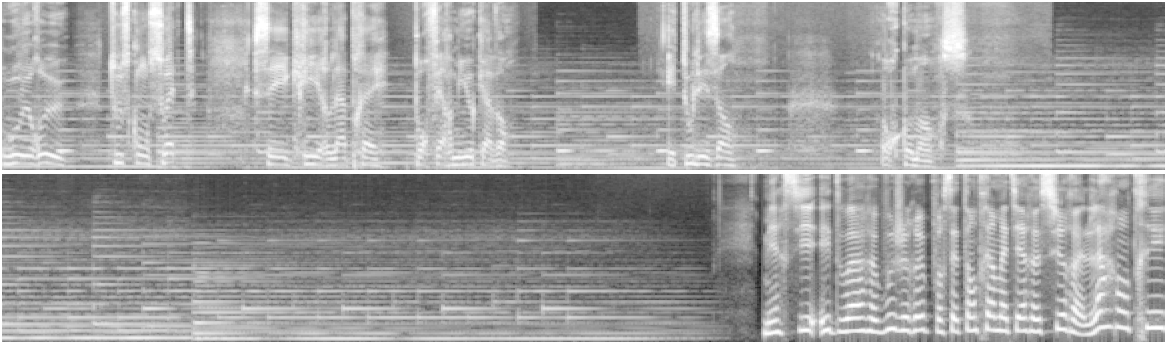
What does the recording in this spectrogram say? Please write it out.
ou heureux, tout ce qu'on souhaite, c'est écrire l'après pour faire mieux qu'avant. Et tous les ans, on recommence. Merci Édouard Bougereux pour cette entrée en matière sur la rentrée.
